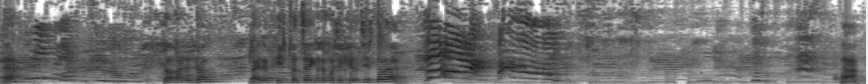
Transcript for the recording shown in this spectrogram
হ্যাঁ? চল বাইরে চল। বাইরে ফিস্ট হচ্ছে, এখানে বসে খেলছিস তোরা? হ্যাঁ।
